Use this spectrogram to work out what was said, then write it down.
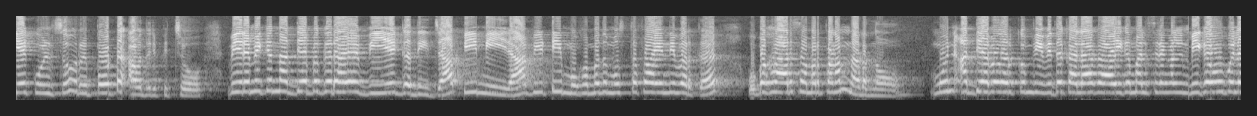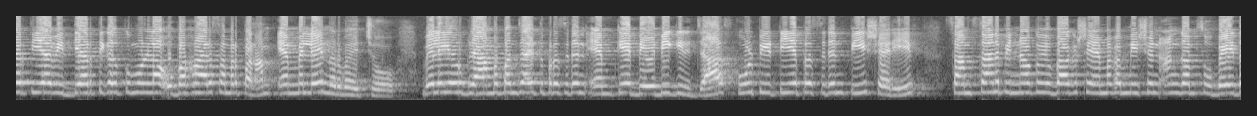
കെ കുൽസു റിപ്പോർട്ട് അവതരിപ്പിച്ചു. വിരമിക്കുന്ന അധ്യാപകരായ V A Khadeeja P Meera V T Muhammad Musthafa എന്നിവർക്ക് ഉപഹാര സമർപ്പണം നടന്നു. മുൻ അധ്യാപകർക്കും വിവിധ കലാകായിക മത്സരങ്ങളിൽ മികവ് പുലർത്തിയ വിദ്യാർത്ഥികൾക്കുമുള്ള ഉപഹാര സമർപ്പണം എം എൽ എ നിർവഹിച്ചു. വിളയൂർ ഗ്രാമപഞ്ചായത്ത് president M K Baby Girija school P T A president P Shareef സംസ്ഥാന പിന്നോക്ക വിഭാഗ ക്ഷേമ കമ്മീഷൻ അംഗം സുബൈദ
